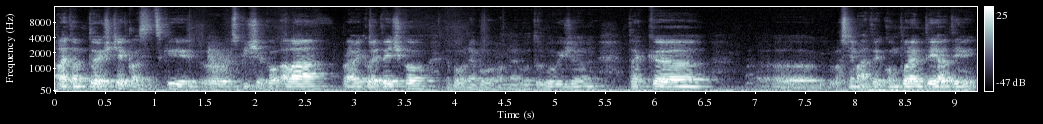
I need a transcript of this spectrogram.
ale tam to ještě klasicky uh, spíš jako ala právě QT nebo, nebo, nebo TurboVision, tak uh, vlastně máte komponenty a ty,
